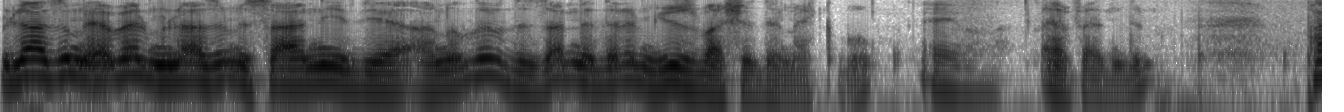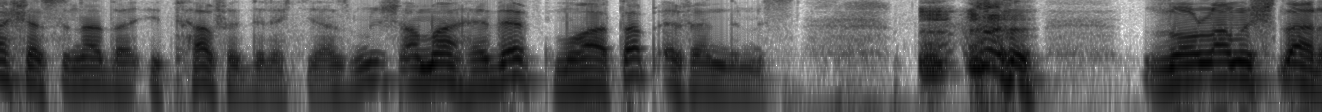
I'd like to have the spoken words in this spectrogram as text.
Mülazım evvel mülazım sani diye anılırdı. Zannederim yüzbaşı demek bu. Eyvallah. Efendim. Paşasına da ithaf ederek yazmış ama hedef muhatap Efendimiz. Zorlamışlar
